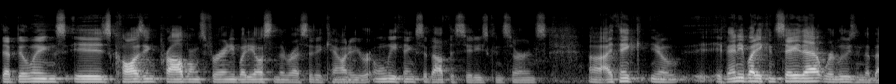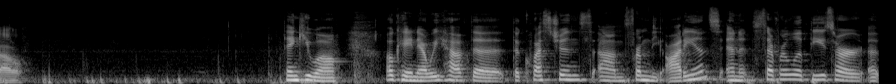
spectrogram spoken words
that Billings is causing problems for anybody else in the rest of the county or only thinks about the city's concerns. Uh, I think, you know, if anybody can say that, we're losing the battle. Thank you all. Okay, now we have the, the questions um, from the audience, and several of these are uh,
